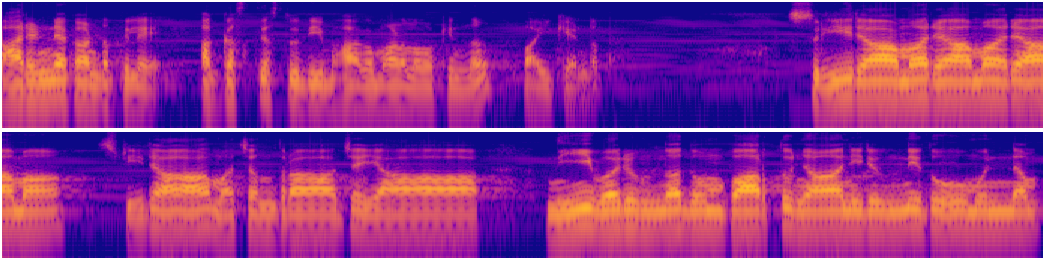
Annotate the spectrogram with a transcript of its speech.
ആരണ്യകാണ്ഡത്തിലെ അഗസ്ത്യസ്തുതി ഭാഗമാണ് നമുക്കിന്ന് വായിക്കേണ്ടത്. ശ്രീരാമ രാമ രാമ ശ്രീരാമചന്ദ്ര ജയ. നീ വരുന്നതും പാർത്തു ഞാനിരുന്നിതോ മുന്നം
